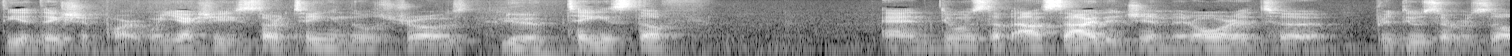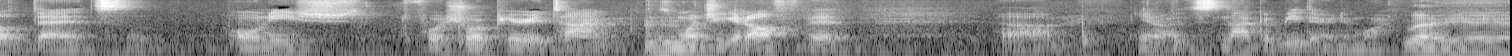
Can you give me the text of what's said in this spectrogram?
the addiction part when you actually start taking those drugs, yeah, taking stuff, and doing stuff outside the gym in order to produce a result that's only sh- for a short period of time. Because Mhm. once you get off of it, um, you know it's not gonna be there anymore. right, yeah, yeah.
